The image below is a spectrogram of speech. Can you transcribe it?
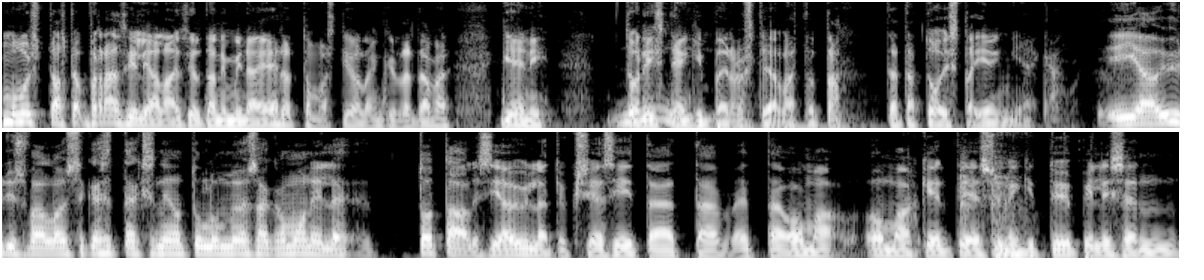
mustalta brasilialaisilta, niin minä ehdottomasti olen kyllä tämän geenitodisteenkin perusteella tota, tätä toista jengiä ikään kuin. Ja Yhdysvalloissa käsittääkseni on tullut myös aika monille totaalisia yllätyksiä siitä, että, että oma, oma kenties hyvinkin tyypillisen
